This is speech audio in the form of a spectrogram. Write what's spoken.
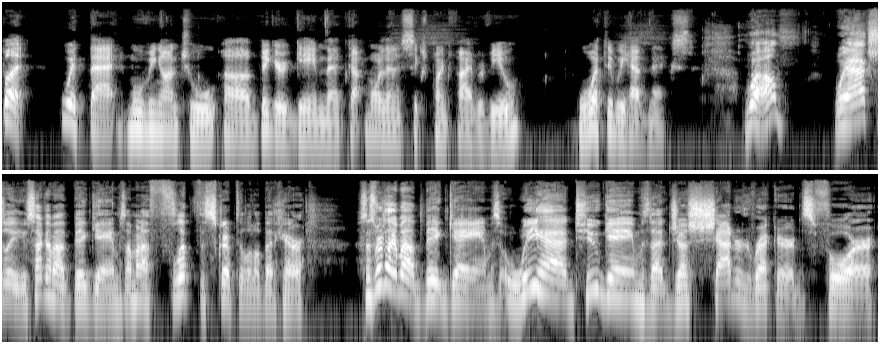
But with that, moving on to a bigger game that got more than a 6.5 review. What did we have next? Well, we actually, you're talking about big games. I'm going to flip the script a little bit here. Since we're talking about big games, we had two games that just shattered records for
